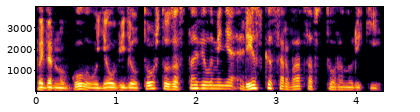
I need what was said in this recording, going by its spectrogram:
Повернув голову, я увидел то, что заставило меня резко сорваться в сторону реки.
